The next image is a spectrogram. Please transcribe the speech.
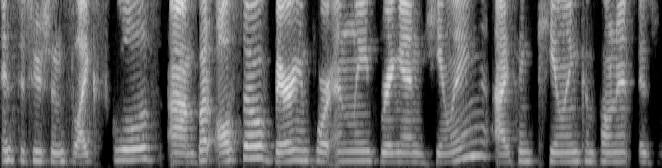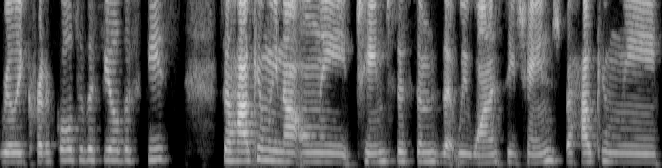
institutions like schools um, but also very importantly bring in healing. I think healing component is really critical to the field of peace. So how can we not only change systems that we want to see change but how can we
